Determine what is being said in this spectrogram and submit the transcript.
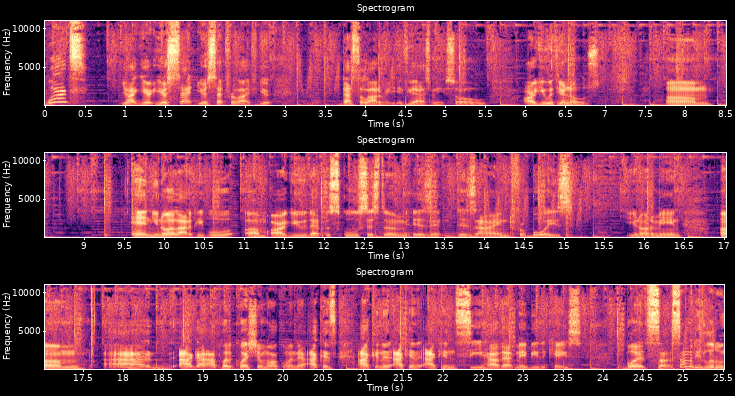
What? You're like you're you're set. You're set for life. You're that's the lottery, if you ask me. So argue with your nose. Um, and you know, a lot of people um, argue that the school system isn't designed for boys. You know what I mean? Um, I, I got I put a question mark on that. I could I can I can I can see how that may be the case, but so, some of these little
